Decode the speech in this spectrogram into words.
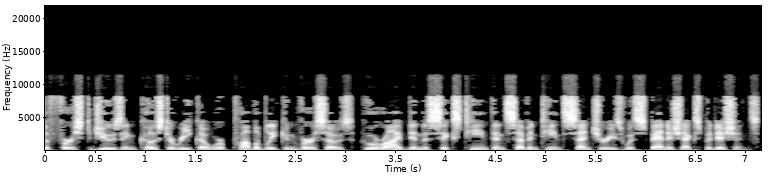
The first Jews in Costa Rica were probably conversos, who arrived in the 16th and 17th centuries with Spanish expeditions.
